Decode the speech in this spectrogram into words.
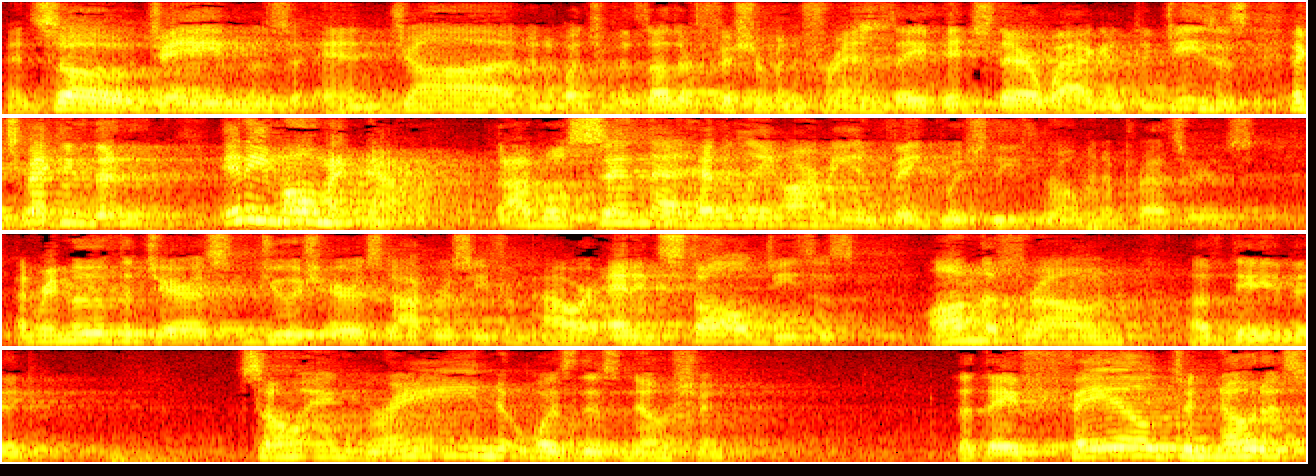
And so James and John and a bunch of his other fishermen friends, they hitched their wagon to Jesus, expecting that any moment now, God will send that heavenly army and vanquish these Roman oppressors and remove the Jewish aristocracy from power and install Jesus on the throne of David. So ingrained was this notion that they failed to notice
